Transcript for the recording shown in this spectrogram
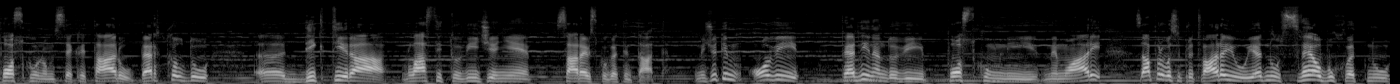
poskovnom sekretaru Bertholdu e, diktira vlastito viđenje Sarajevskog atentata. Međutim, ovi Ferdinandovi postkumni memoari zapravo se pretvaraju u jednu sveobuhvatnu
